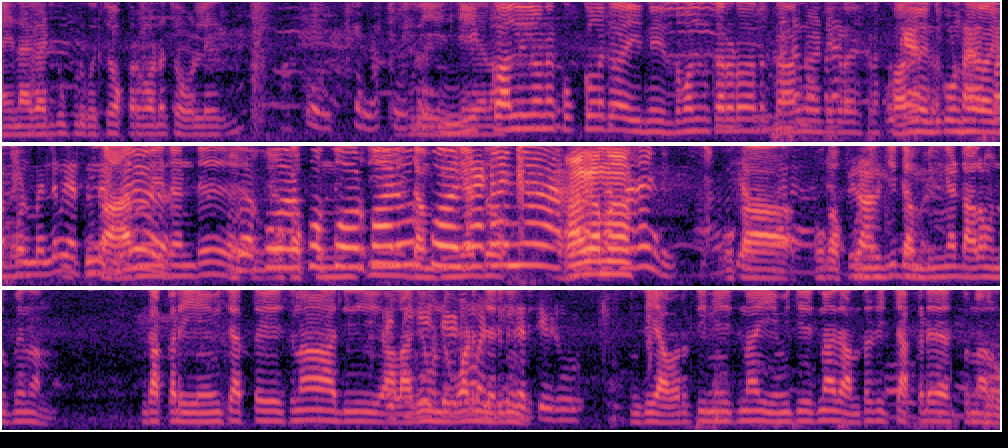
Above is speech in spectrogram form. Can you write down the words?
అయినా కాడికి ఇప్పుడు వచ్చి ఒక్కరు కూడా చూడలేదు. చేయాలో కాలనీలోనే కుక్కలు ఇంతమందిని కరవడానికి కారణం ఏంటి ఇక్కడ? ఇక్కడ కాలనీలో ఎందుకు ఉంటున్నాయి ఒక ఒకప్పటి నుంచి డంపింగ్ యార్డ్ అలా ఉండిపోయింది అన్న ఇంకా అక్కడ ఏమి చెత్త వేసినా అది అలాగే ఉండిపోవడం జరిగింది. ఇంకా ఎవరు తినేసినా ఏమి చేసినా అది అంతా తెచ్చి అక్కడే వేస్తున్నారు.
